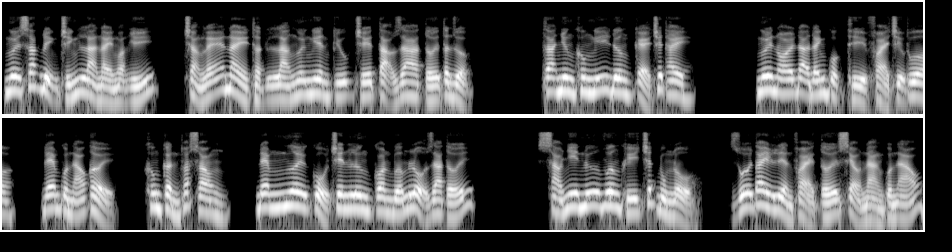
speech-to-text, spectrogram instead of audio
Ngươi xác định chính là này ngoạn ý, chẳng lẽ này thật là ngươi nghiên cứu chế tạo ra tới tân dược. Ta nhưng không nghĩ đương kẻ chết hay. Ngươi nói đã đánh cuộc thì phải chịu thua, đem quần áo cởi, không cần thoát xong, đem ngươi cổ trên lưng con bướm lộ ra tới. Xào nhi nữ vương khí chất bùng nổ, duỗi tay liền phải tới xẻo nàng quần áo.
